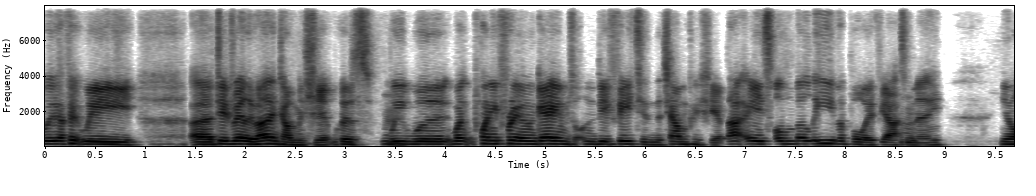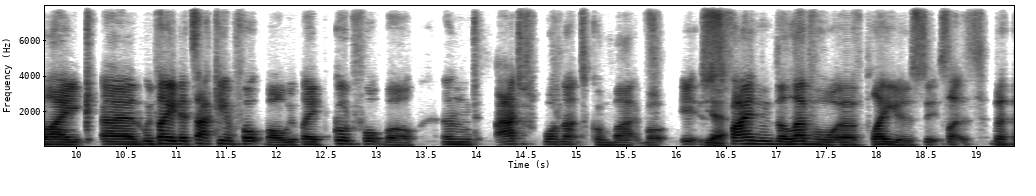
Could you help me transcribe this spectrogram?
We, I think we uh, did really well in championship because we were went 23 games undefeated in the championship. That is unbelievable, if you ask Mm. me. You're like, um, we played attacking football, we played good football, and I just want that to come back. But it's Yeah. finding the level of players. It's like the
